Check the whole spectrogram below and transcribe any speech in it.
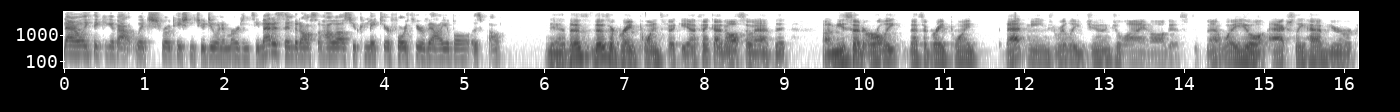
not only thinking about which rotations you do in emergency medicine, but also how else you can make your fourth year valuable as well. Yeah, those those are great points, Vicki. I think I'd also add that um, you said early. That's a great point. That means really June, July, and August. That way you'll actually have your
